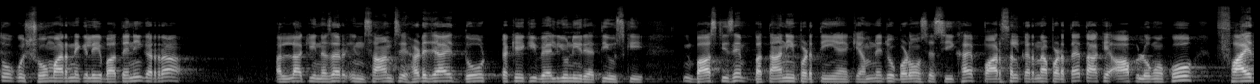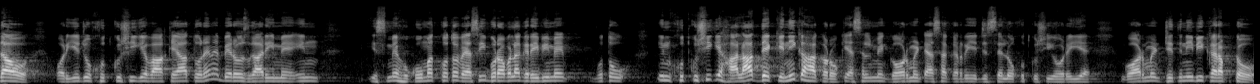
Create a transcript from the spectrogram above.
تو کوئی شو مارنے کے لیے باتیں نہیں کر رہا اللہ کی نظر انسان سے ہٹ جائے دو ٹکے کی ویلیو نہیں رہتی اس کی بعض چیزیں بتانی پڑتی ہیں کہ ہم نے جو بڑوں سے سیکھا ہے پارسل کرنا پڑتا ہے تاکہ آپ لوگوں کو فائدہ ہو اور یہ جو خودکشی کے واقعات ہو رہے ہیں نا بے روزگاری میں ان اس میں حکومت کو تو ویسے ہی برا بلا غریبی میں وہ تو ان خودکشی کے حالات دیکھ کے نہیں کہا کرو کہ اصل میں گورنمنٹ ایسا کر رہی ہے جس سے لوگ خودکشی ہو رہی ہے گورنمنٹ جتنی بھی کرپٹ ہو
